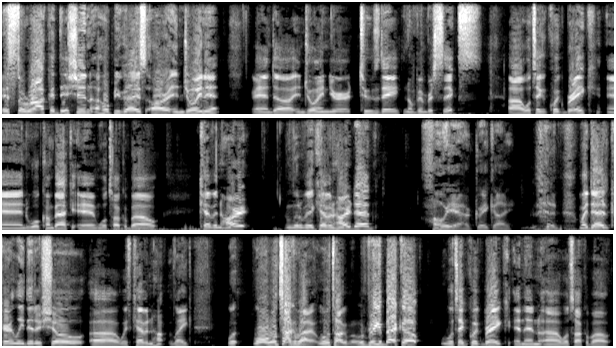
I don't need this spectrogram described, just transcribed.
It's the rock edition. I hope you guys are enjoying it and uh, enjoying your Tuesday, November 6th. Uh, we'll take a quick break and we'll come back and we'll talk about Kevin Hart. A little bit of Kevin Hart, Dad. Oh yeah, great guy. My dad currently did a show uh, with Kevin. Hart, like, well, well, we'll talk about it. We'll talk about it. We'll bring it back up. We'll take a quick break, and then uh, we'll talk about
